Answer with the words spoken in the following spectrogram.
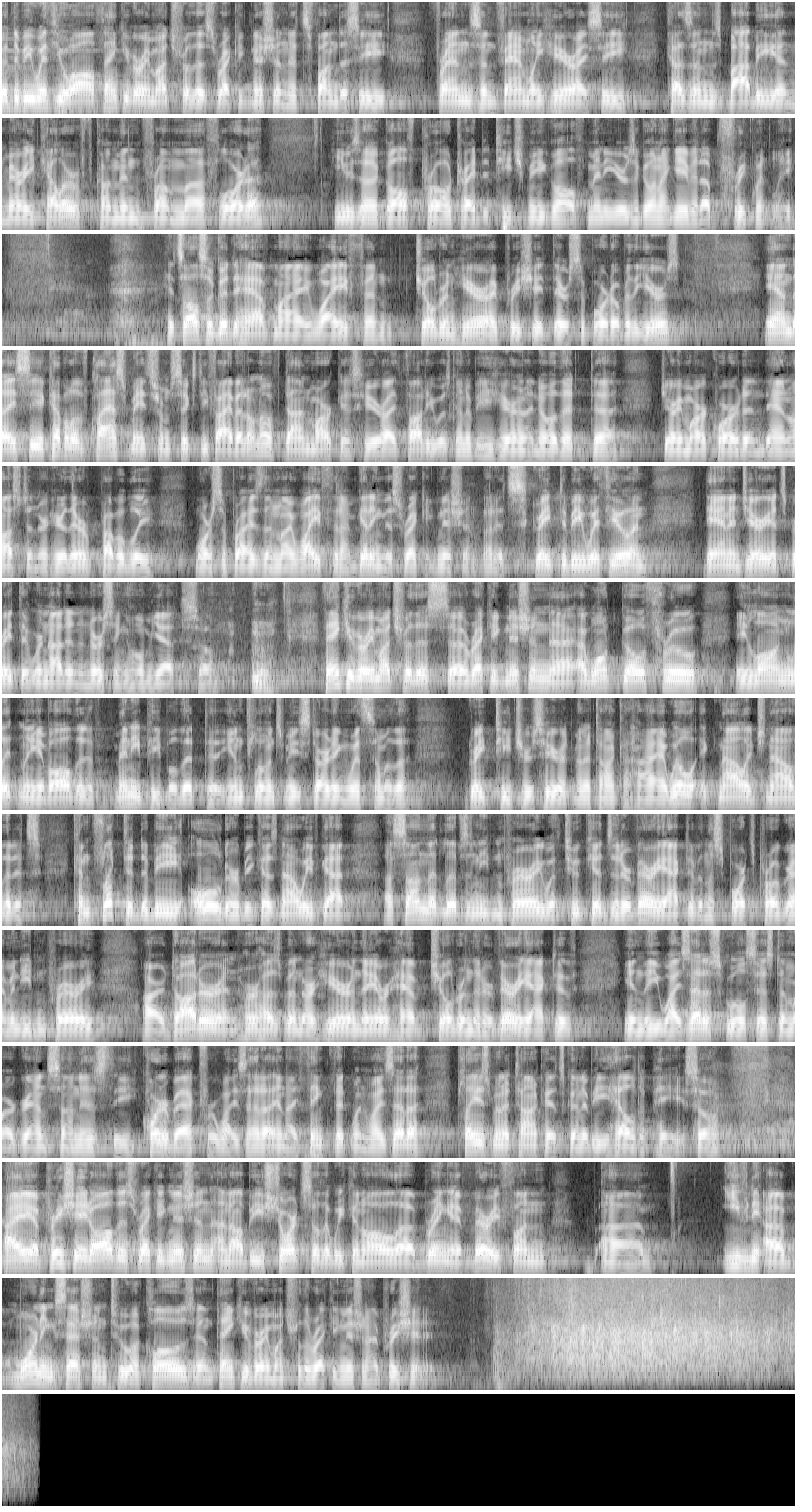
good to be with you all. Thank you very much for this recognition. It's fun to see friends and family here. I see cousins Bobby and Mary Keller have come in from uh, Florida. He was a golf pro, tried to teach me golf many years ago, and I gave it up frequently. It's also good to have my wife and children here. I appreciate their support over the years. And I see a couple of classmates from 65. I don't know if Don Mark is here. I thought he was going to be here, and I know that uh, Jerry Marquardt and Dan Austin are here. They're probably more surprised than my wife that I'm getting this recognition, but it's great to be with you. And Dan and Jerry, it's great that we're not in a nursing home yet. So thank you very much for this uh, recognition. Uh, I won't go through a long litany of all the many people that uh, influenced me, starting with some of the great teachers here at Minnetonka High. I will acknowledge now that it's conflicted to be older because now we've got a son that lives in Eden Prairie with two kids that are very active in the sports program in Eden Prairie. Our daughter and her husband are here, and they are, have children that are very active in the Wayzata school system. Our grandson is the quarterback for Wayzata, and I think that when Wayzata plays Minnetonka, it's going to be hell to pay. So I appreciate all this recognition, and I'll be short so that we can all uh, bring a very fun uh, evening, uh, morning session to a close. And thank you very much for the recognition. I appreciate it.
